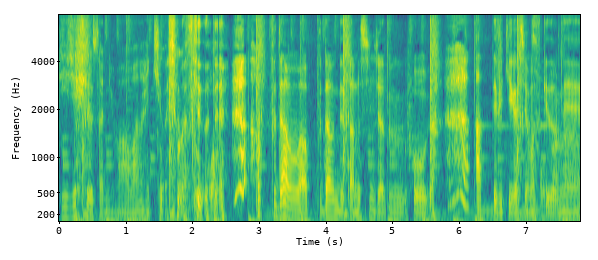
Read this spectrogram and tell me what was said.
DJ ヒロさんには合わない気がしますけどね。アップダウンはアップダウンで楽しんじゃう方が合ってる気がしますけどね。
